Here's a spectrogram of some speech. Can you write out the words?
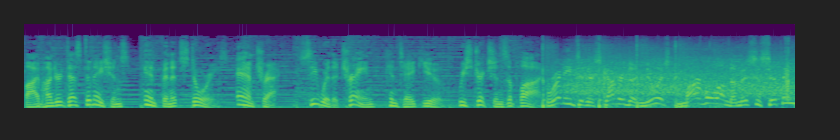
500 destinations, infinite stories. Amtrak. See where the train can take you. Restrictions apply. Ready to discover the newest marvel on the Mississippi?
